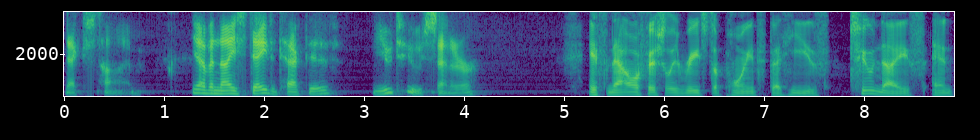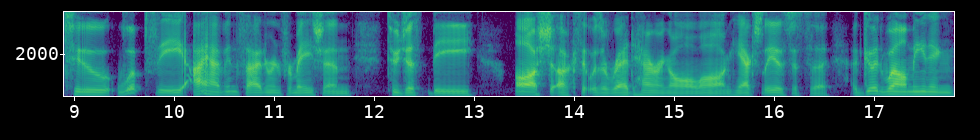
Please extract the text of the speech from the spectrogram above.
next time. You have a nice day, detective. You too, Senator. It's now officially reached a point that he's too nice and too whoopsie. I have insider information to just be, oh, shucks, it was a red herring all along. He actually is just a, a good, well meaning,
